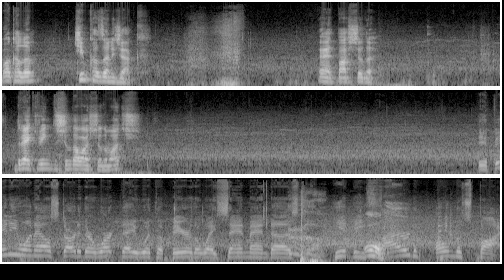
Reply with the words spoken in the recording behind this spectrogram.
Bakalım kim kazanacak? Evet başladı. Direkt ring dışında başladı maç. If anyone else started their workday with a beer the way Sandman does, he'd be Oh. fired on the spot.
